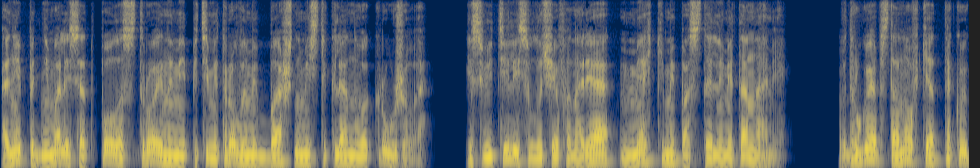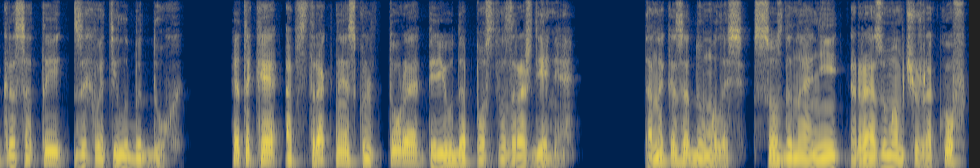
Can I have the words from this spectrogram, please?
Они поднимались от пола стройными пятиметровыми башнями стеклянного кружева и светились в луче фонаря мягкими пастельными тонами. В другой обстановке от такой красоты захватило бы дух. Этакая абстрактная скульптура периода поствозрождения. Танака задумалась, созданы они разумом чужаков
